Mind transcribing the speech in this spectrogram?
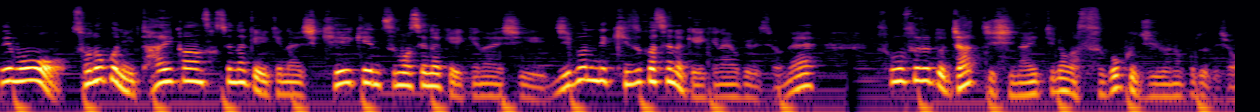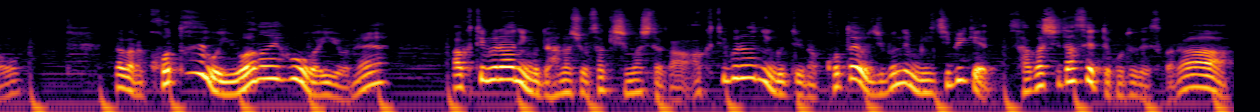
でも、その子に体感させなきゃいけないし、経験積ませなきゃいけないし、自分で気づかせなきゃいけないわけですよね。そうすると、ジャッジしないっていうのがすごく重要なことでしょだから答えを言わない方がいいよね。アクティブラーニングって話をさっきしましたが、アクティブラーニングっていうのは答えを自分で導け、探し出せってことですから、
